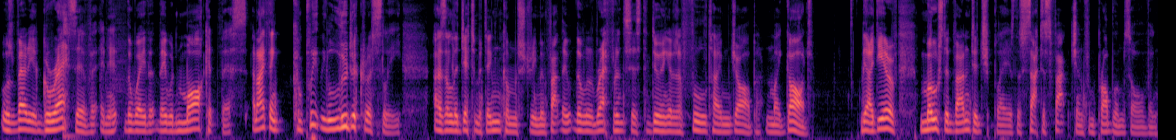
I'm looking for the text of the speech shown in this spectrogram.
was very aggressive in it, the way that they would market this. And I think completely ludicrously as a legitimate income stream. In fact, they, there were references to doing it as a full time job. My God the idea of most advantage players, the satisfaction from problem solving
